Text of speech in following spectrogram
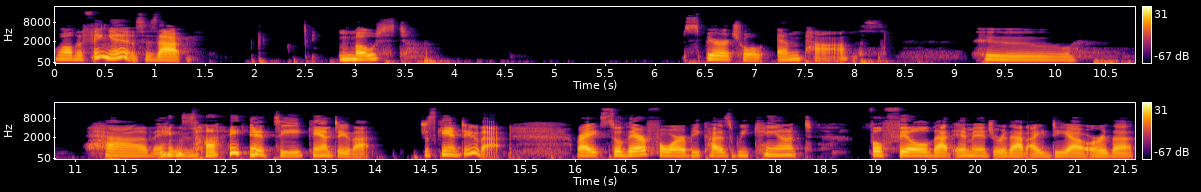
Well, the thing is, is that most spiritual empaths who have anxiety can't do that. Just can't do that. Right? So, therefore, because we can't fulfill that image or that idea or the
